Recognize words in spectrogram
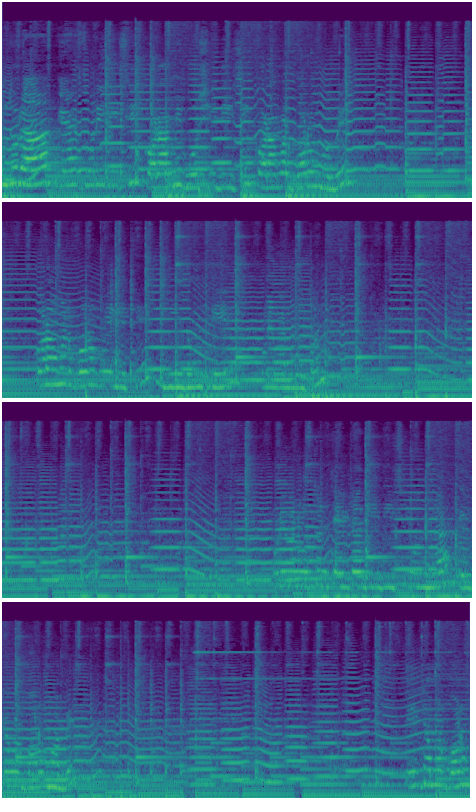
বন্ধুরা, গ্যাস ধরিয়ে দিয়েছি, কড়া আমি বসিয়ে দিয়েছি, কড়া আমার গরম হবে। কড়া আমার গরম হয়ে গেছে তেল মতন। মতন তেলটা দিয়ে দিয়েছি তেলটা আমার গরম হবে। তেলটা আমার গরম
